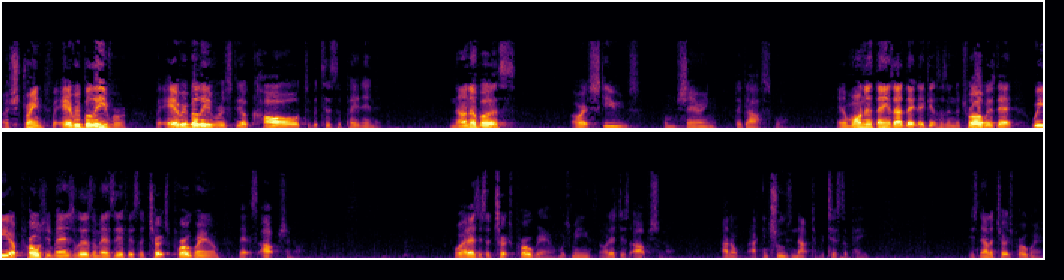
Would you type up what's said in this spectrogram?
a strength for every believer, but every believer is still called to participate in it. None of us are excused from sharing the gospel. And one of the things I think that gets us into trouble is that we approach evangelism as if it's a church program that's optional. Well, that's just a church program, which means, oh, that's just optional. I don't, I can choose not to participate. It's not a church program.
